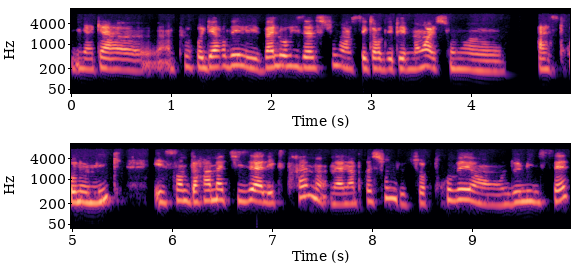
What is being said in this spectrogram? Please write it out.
Il n'y a qu'à euh, un peu regarder les valorisations dans le secteur des paiements. Elles sont euh, astronomiques. Et sans dramatiser à l'extrême, on a l'impression de se retrouver en 2007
